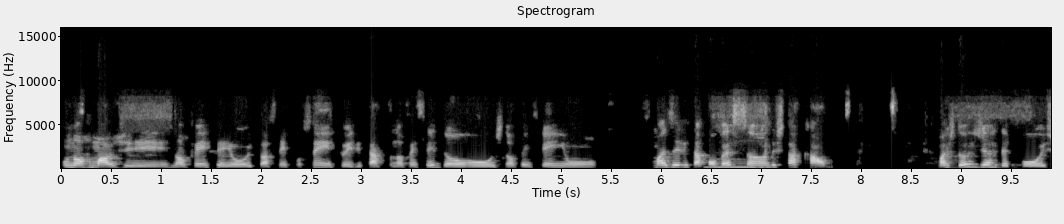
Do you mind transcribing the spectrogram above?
o normal de 98 a 100%, ele está com 92, 91, mas ele está conversando, hum. está calmo. Mas dois dias depois,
